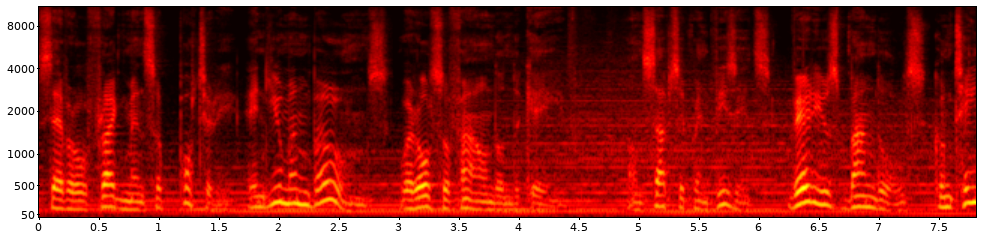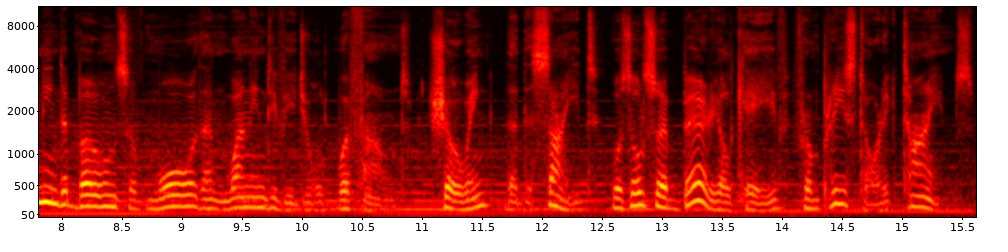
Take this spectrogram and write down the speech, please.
Several fragments of pottery and human bones were also found on the cave. On subsequent visits, various bundles containing the bones of more than one individual were found, showing that the site was also a burial cave from prehistoric times.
